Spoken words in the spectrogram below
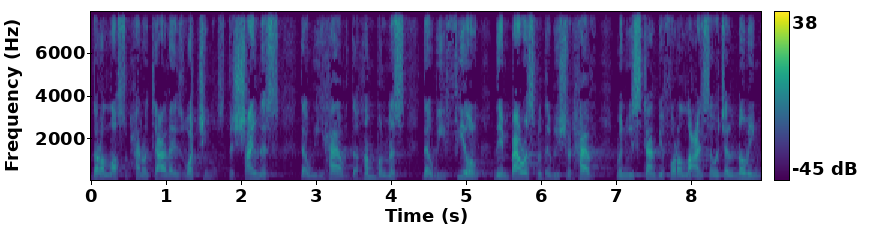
that Allah subhanahu wa ta'ala is watching us. The shyness that we have, the humbleness that we feel, the embarrassment that we should have when we stand before Allah Azza wa Jal, knowing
